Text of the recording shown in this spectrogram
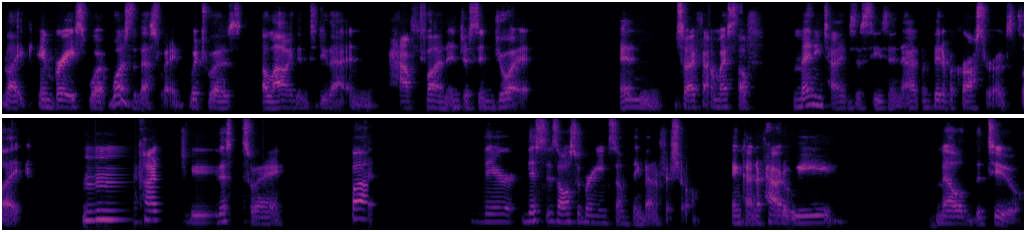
like embrace what was the best way, which was allowing them to do that and have fun and just enjoy it. And so I found myself many times this season at a bit of a crossroads, like mm, kind of be this way, but there, this is also bringing something beneficial. And kind of how do we meld the two?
